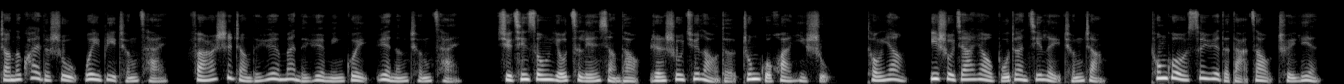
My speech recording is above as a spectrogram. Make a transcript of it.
长得快的树未必成才，反而是长得越慢的越名贵，越能成才。许青松由此联想到人疏居老的中国画艺术，同样。艺术家要不断积累成长，通过岁月的打造锤炼，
